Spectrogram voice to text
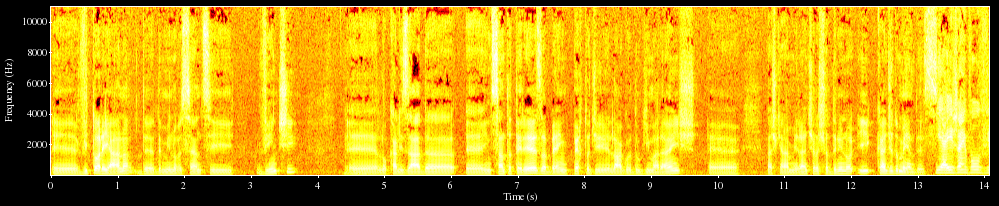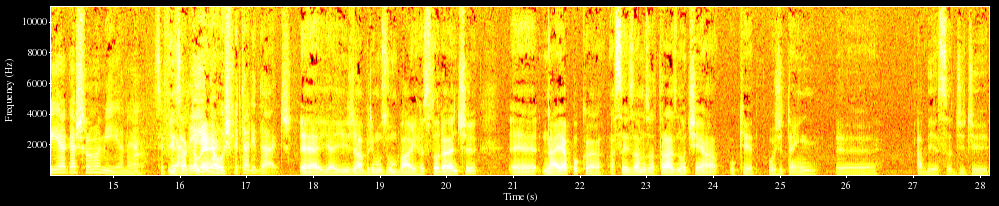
é, vitoriana de, de 1920, é, localizada é, em Santa Teresa, bem perto de Lago do Guimarães, é, acho que era Mirante Alexandrino e Cândido Mendes. E aí já envolvia a gastronomia, né? É. Você foi Exatamente. além da hospitalidade. É, e aí já abrimos um bar e restaurante. É, na época, há seis anos atrás, não tinha o que hoje tem é, a beça de, de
